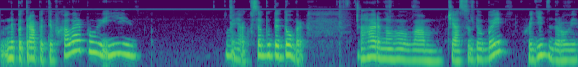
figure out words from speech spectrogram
не потрапите в халепу і ну як, все буде добре. Гарного вам часу доби. Ходіть здорові!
